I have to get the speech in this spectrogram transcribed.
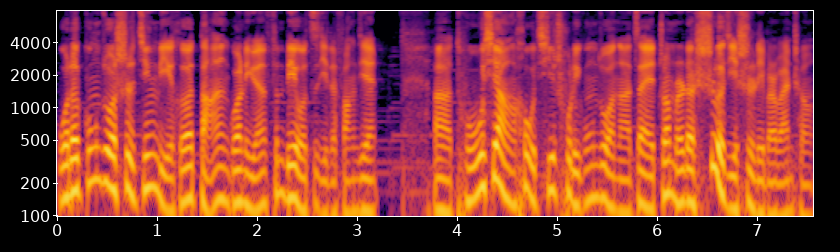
我的工作室经理和档案管理员分别有自己的房间，啊，图像后期处理工作呢在专门的设计室里边完成，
